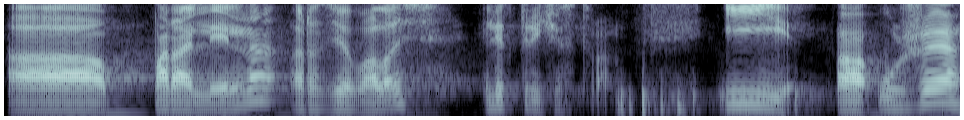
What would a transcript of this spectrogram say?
а, параллельно развивалось электричество. И а, уже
